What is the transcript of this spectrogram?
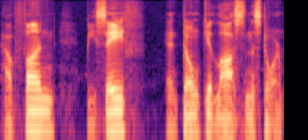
have fun, be safe, and don't get lost in the storm.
